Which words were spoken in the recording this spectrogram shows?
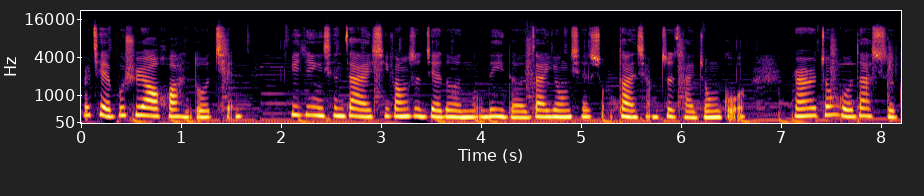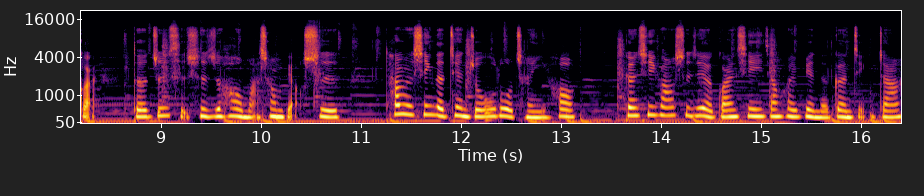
而且不需要花很多钱。毕竟现在西方世界都很努力的在用一些手段想制裁中国。然而，中国大使馆得知此事之后，马上表示，他们新的建筑物落成以后，跟西方世界的关系将会变得更紧张，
